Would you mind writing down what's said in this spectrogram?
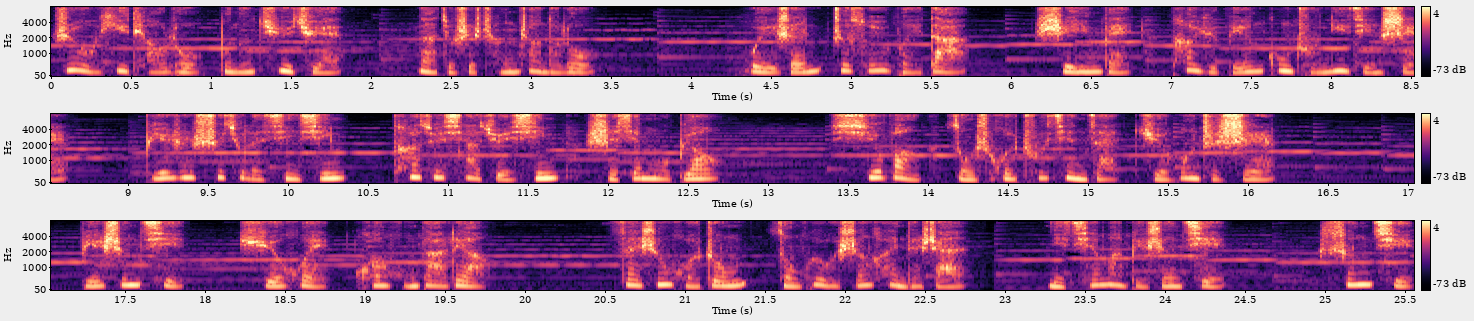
只有一条路不能拒绝，那就是成长的路。伟人之所以伟大，是因为他与别人共处逆境时，别人失去了信心，他却下决心实现目标。希望总是会出现在绝望之时。别生气，学会宽宏大量。在生活中总会有伤害你的人，你千万别生气。生气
